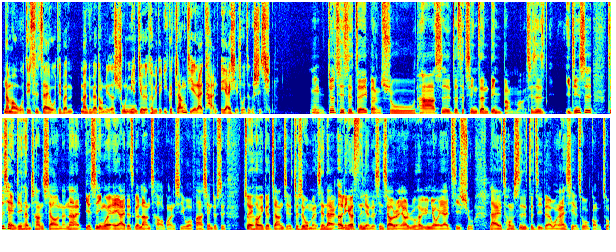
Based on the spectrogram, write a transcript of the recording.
那么我这次在我这本《慢读秒懂你》的书里面，就有特别的一个章节来谈 AI 写作这个事情。嗯，就其实这一本书它是这次新增定版嘛，其实。已经是之前已经很畅销了，那也是因为 AI 的这个浪潮关系，我发现就是最后一个章节，就是我们现在二零二四年的行销人要如何运用 AI 技术来从事自己的文案写作工作。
